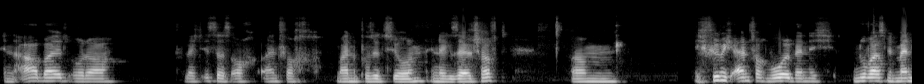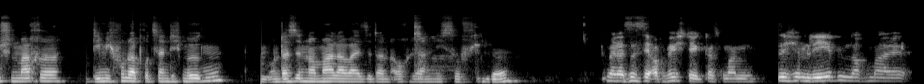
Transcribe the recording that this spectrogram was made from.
in Arbeit oder vielleicht ist das auch einfach meine Position in der Gesellschaft. Ähm, ich fühle mich einfach wohl, wenn ich nur was mit Menschen mache, die mich hundertprozentig mögen. Und das sind normalerweise dann auch ja nicht so viele. Ich meine, das ist ja auch wichtig, dass man sich im Leben nochmal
